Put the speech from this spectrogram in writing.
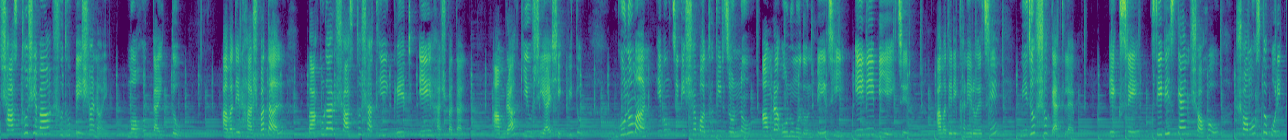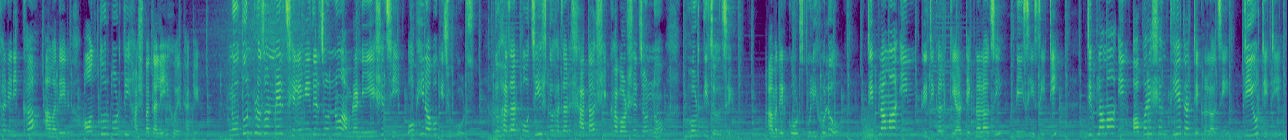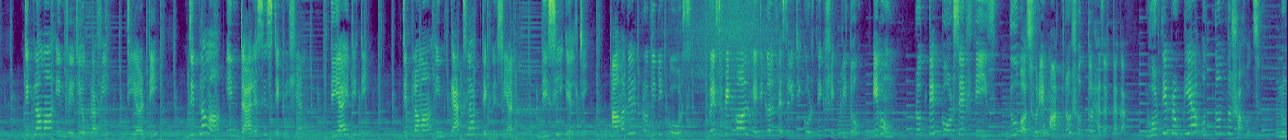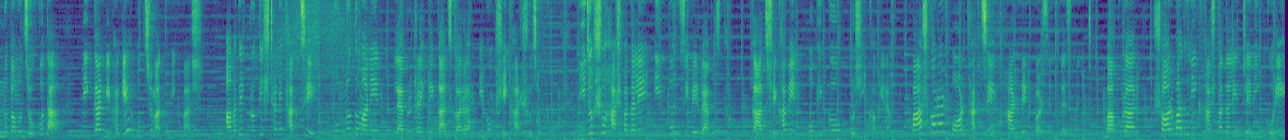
স্বাস্থ্যসেবা শুধু পেশা নয়, মহৎ দায়িত্ব। আমাদের হাসপাতাল বাঁকুড়ার স্বাস্থ্যসাথী গ্রেড এ হাসপাতাল। আমরা কিউসিআই স্বীকৃত। গুণমান এবং চিকিৎসা পদ্ধতির জন্য আমরা অনুমোদন পেয়েছি এনএবিএইচ এর। আমাদের এখানে রয়েছে নিজস্ব cath lab X ray C T scan সহ সমস্ত পরীক্ষা নিরীক্ষা আমাদের অন্তর্বর্তী হাসপাতালেই হয়ে থাকে। নতুন প্রজন্মের ছেলে মেয়েদের জন্য আমরা নিয়ে এসেছি অভিনব কিছু কোর্স। দু হাজার পঁচিশ দু হাজার সাতাশ শিক্ষাবর্ষের জন্য ভর্তি চলছে। আমাদের কোর্সগুলি হল diploma in critical care technology, DCCT diploma in operation theatre technology DOTT diploma in radiography DRD diploma in dialysis technician DIDT diploma in cath lab technician DCLT আমাদের প্রতিটি course West Bengal medical facility কর্তৃক স্বীকৃত এবং প্রত্যেক কোর্সের ফিজ দু বছরে মাত্র সত্তর হাজার টাকা। ভর্তি প্রক্রিয়া অত্যন্ত সহজ। ন্যূনতম যোগ্যতা বিজ্ঞান বিভাগে উচ্চ মাধ্যমিক পাস। আমাদের প্রতিষ্ঠানে থাকছে উন্নত মানের ল্যাবরেটরিতে কাজ করার এবং শেখার সুযোগ। নিজস্ব হাসপাতালে ইন্টার্নশিপের ব্যবস্থা। কাজ শেখাবেন অভিজ্ঞ প্রশিক্ষকেরা। পাশ করার পর থাকছে হান্ড্রেড পার্সেন্ট প্লেসমেন্ট। বাঁকুড়ার সর্বাধুনিক হাসপাতালে ট্রেনিং করে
